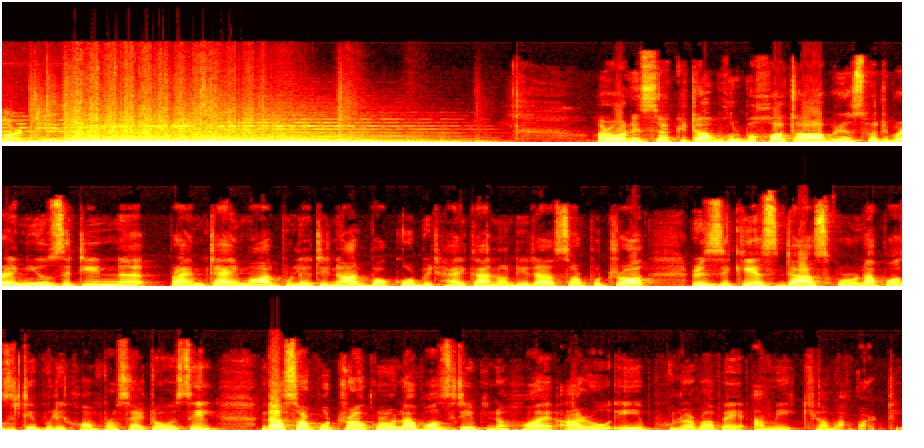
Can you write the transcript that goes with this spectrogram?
north east. আৰু অনিচ্ছাকৃত ভুলবশতঃ বৃহস্পতিবাৰে নিউজ এইটিন প্ৰাইম টাইমত বুলেটিনত বকুৰ বিধায়িকা নন্দী দাসৰ পুত্ৰ ঋষিকেশ দাস কৰোণা পজিটিভ বুলি সম্প্ৰচাৰিত হৈছিল। দাসৰ পুত্ৰ কৰোণা পজিটিভ নহয় আৰু এই ভুলৰ বাবে আমি ক্ষমা প্ৰাৰ্থী।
